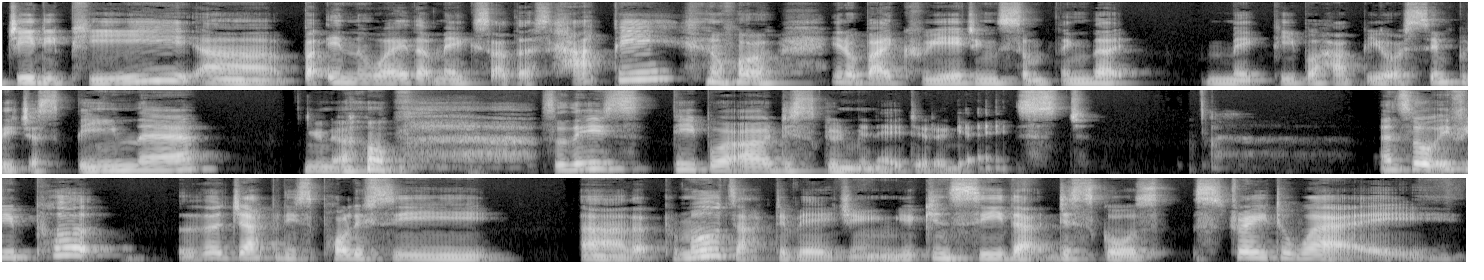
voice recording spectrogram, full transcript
gdp uh, but in the way that makes others happy or you know by creating something that make people happy or simply just being there you know? So these people are discriminated against. And so if you put the japanese policy uh, that promotes active aging, you can see that discourse straight away,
